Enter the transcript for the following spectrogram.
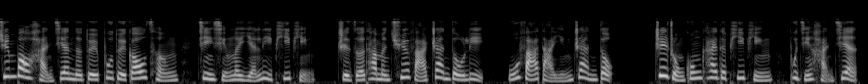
军报罕见地对部队高层进行了严厉批评，指责他们缺乏战斗力，无法打赢战斗。这种公开的批评不仅罕见，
